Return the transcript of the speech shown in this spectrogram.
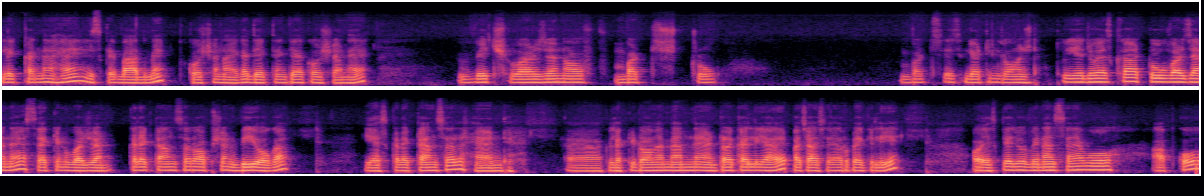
क्लिक करना है। इसके बाद में क्वेश्चन आएगा। देखते हैं क्या क्वेश्चन है। Which version of Buts True Buts is getting launched. तो ये जो है इसका टू वर्जन है second version correct answer option B होगा. Yes correct answer and lucky draw में मैम ने एंटर कर लिया है पचास हज़ार रुपये के लिए. और इसके जो विनर्स हैं वो आपको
